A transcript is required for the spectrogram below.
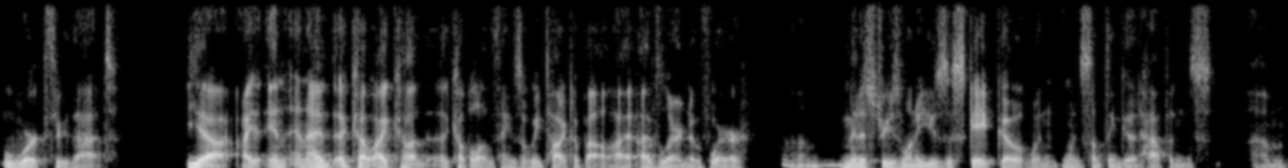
work through that. Yeah, I and and I a couple a couple other things that we talked about. I, I've learned of where um, ministries want to use a scapegoat when when something good happens. Um,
